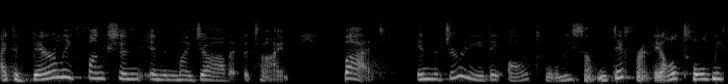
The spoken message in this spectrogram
I could barely function in my job at the time but in the journey they all told me something different. They all told me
